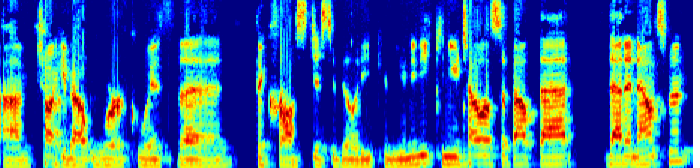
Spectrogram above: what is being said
um, talking about work with the the cross disability community. Can you tell us about that that announcement?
